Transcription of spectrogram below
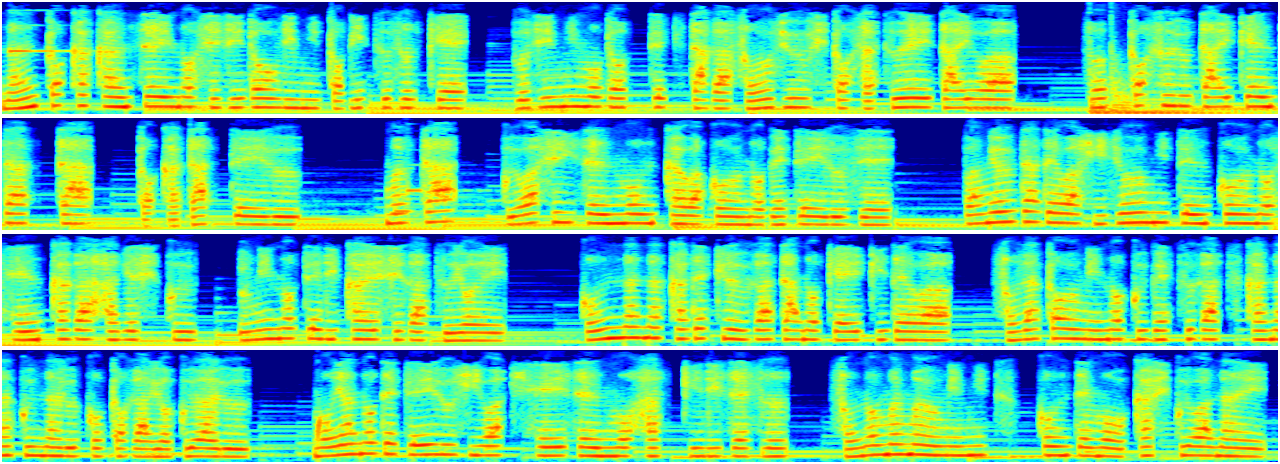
なんとか管制の指示通りに飛び続け、無事に戻ってきたが操縦士と撮影隊は、ゾッとする体験だった、と語っている。また、詳しい専門家はこう述べているぜ。バミューダでは非常に天候の変化が激しく、海の照り返しが強い。こんな中で旧型の景気では、空と海の区別がつかなくなることがよくある。もやの出ている日は地平線もはっきりせず、そのまま海に突っ込んでもおかしくはない。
